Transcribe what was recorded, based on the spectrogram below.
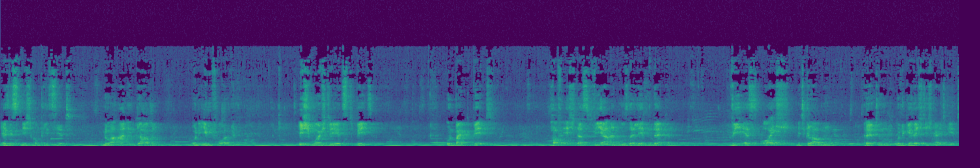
Es ist nicht kompliziert. Nur an ihn glauben und ihm folgen. Ich möchte jetzt beten. Und beim Gebet hoffe ich, dass wir an unser Leben denken, wie es euch mit Glauben, Rettung und Gerechtigkeit geht.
